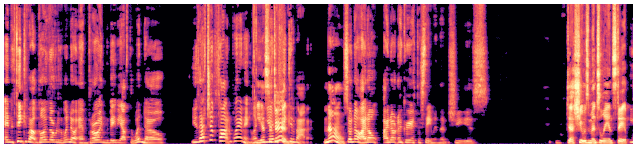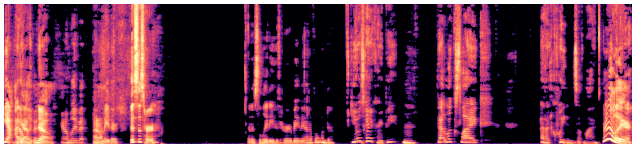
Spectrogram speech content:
And to think about going over to the window and throwing the baby out the window, you, that took thought and planning. Like Yes, you it had did. thinking about it. no, So no, I don't I don't agree with the statement that she is that she was mentally unstable. Yeah, I don't believe it. No, I don't believe it. I don't either. This is her. That is the lady who threw her baby out of a window. You know what's kinda creepy? Hmm. That looks like an acquaintance of mine. Really?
